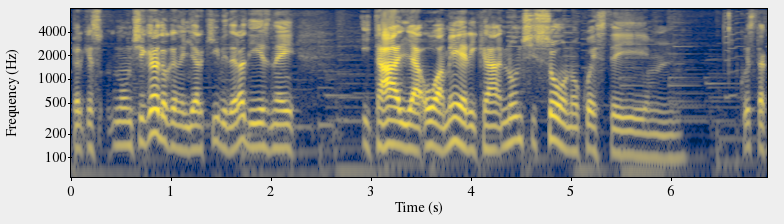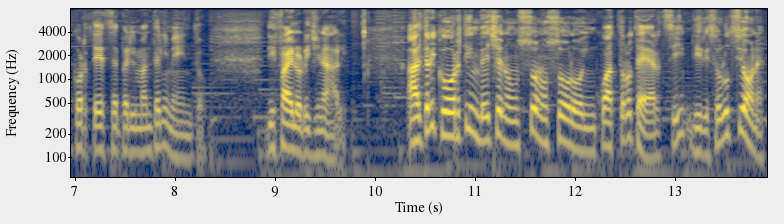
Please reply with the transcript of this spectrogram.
perché non ci credo che negli archivi della Disney, Italia o America, non ci sono questi, mm, queste accortezze per il mantenimento di file originali. Altri corti invece non sono solo in 4 terzi di risoluzione,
